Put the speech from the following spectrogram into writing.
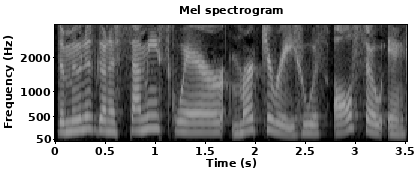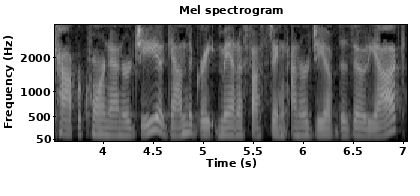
The moon is going to semi square Mercury, who is also in Capricorn energy, again, the great manifesting energy of the zodiac.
